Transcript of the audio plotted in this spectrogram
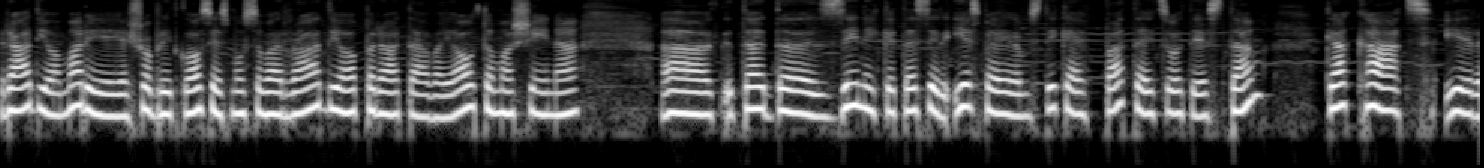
radio Marija, ja šobrīd klausies mūsu savā radioaparātā vai automašīnā, tad zini, ka tas ir iespējams tikai pateicoties tam, ka kāds ir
